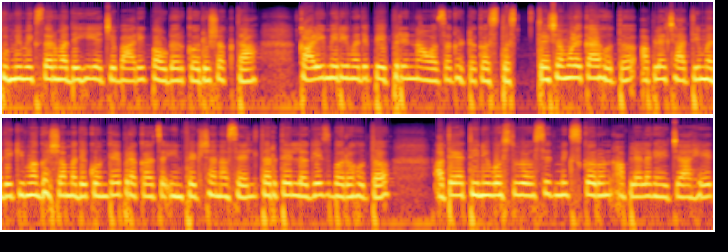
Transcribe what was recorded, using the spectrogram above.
तुम्ही मिक्सरमध्येही याची बारीक पावडर करू शकता. काळी मिरीमध्ये पेपरिन नावाचा घटक असतो. त्याच्यामुळे काय होतं? आपल्या छातीमध्ये किंवा घशामध्ये कोणत्याही प्रकारचं इन्फेक्शन असेल तर ते लगेच बरं होतं. आता या तिन्ही वस्तू व्यवस्थित मिक्स करून आपल्याला घ्यायच्या आहेत.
